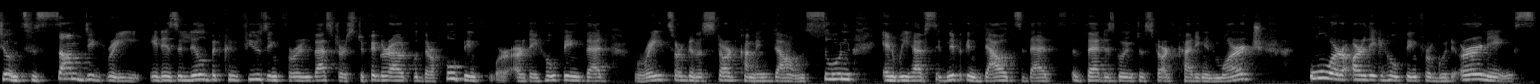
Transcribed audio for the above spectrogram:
to, to some degree, it is a little bit confusing for investors to figure out what they're hoping for. Are they hoping that rates are going to start coming down soon? And we have significant doubts that the Fed is going to start cutting in March. Or are they hoping for good earnings?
